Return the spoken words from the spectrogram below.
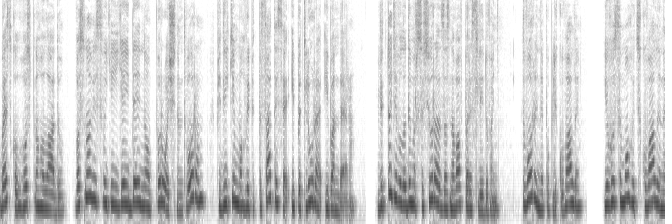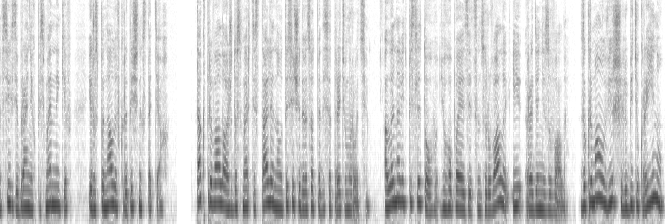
без колгоспного ладу. В основі своїй є ідейно порочним твором, під яким могли підписатися і Петлюра, і Бандера. Відтоді Володимир Сосюра зазнавав переслідувань. Твори не публікували, його самого цькували на всіх зібраннях письменників і розпинали в критичних статтях. Так тривало аж до смерті Сталіна у 1953 році. Але навіть після того його поезії цензурували і радянізували. Зокрема, у вірші Любіть Україну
